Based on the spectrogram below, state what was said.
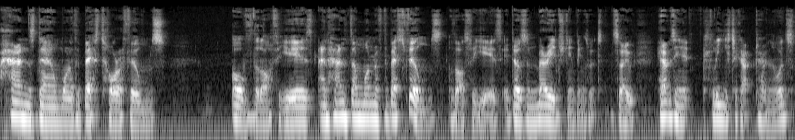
hands down one of the best horror films of the last few years, and hands down one of the best films of the last few years. It does some very interesting things with it. So if you haven't seen it, please check out Cabin in the Woods.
